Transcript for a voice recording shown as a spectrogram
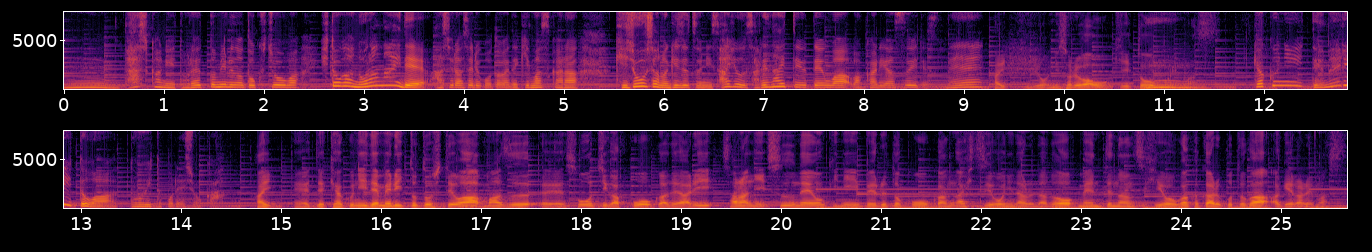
うん確かにトレッドミルの特徴は人が乗らないで走らせることができますから騎乗者の技術に左右されないという点は分かりやすいですね。はい、非常にそれは大きいと思います。逆にデメリットはどういうところでしょうか？はい、えー、で逆にデメリットとしてはまず、えー、装置が高価でありさらに数年おきにベルト交換が必要になるなどメンテナンス費用がかかることが挙げられます。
